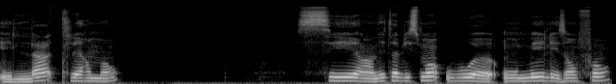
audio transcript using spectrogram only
Et là, clairement, c'est un établissement où euh, on met les enfants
